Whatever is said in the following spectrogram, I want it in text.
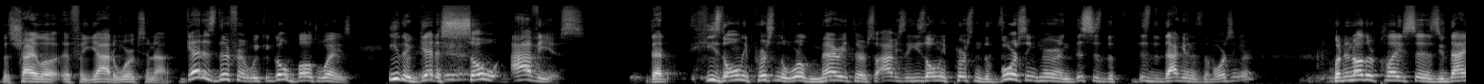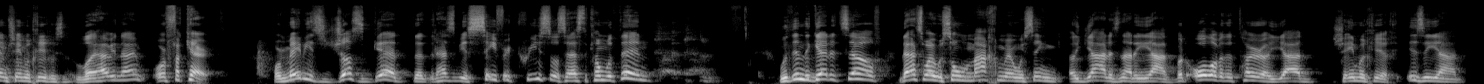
The shaila if a yad works or not. Get is different. We could go both ways. Either get is so obvious that he's the only person in the world married to her, so obviously he's the only person divorcing her, and this is the this is the document that's divorcing her. But in other places, Yudayim Shemichichus, Loyhavinaim, or Fakert. Or maybe it's just get that it has to be a safer krisos, it has to come within. Within the get itself, that's why we're so machmer and we're saying a yad is not a yad. But all over the Torah, yad, Shemachich, is a yad.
